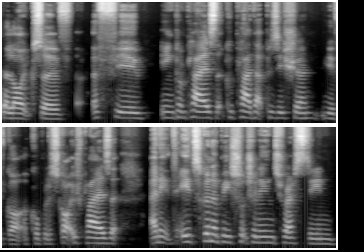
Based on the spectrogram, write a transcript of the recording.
the likes of a few England players that could play that position. You've got a couple of Scottish players that, and it, it's going to be such an interesting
